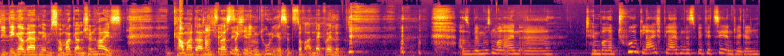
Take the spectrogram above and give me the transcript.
Die Dinger werden im Sommer ganz schön heiß. Kann man da nicht was dagegen ja. tun? Ihr sitzt doch an der Quelle. Also wir müssen mal ein äh, temperaturgleichbleibendes WPC entwickeln.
